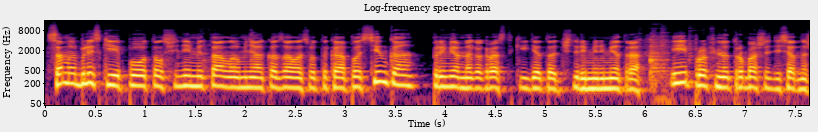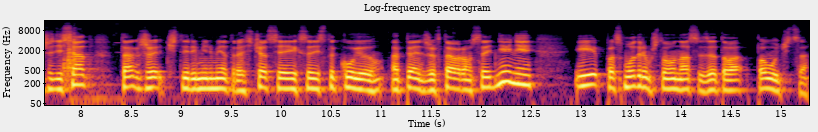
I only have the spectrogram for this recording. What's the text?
Самые близкие по толщине металла у меня оказалась вот такая пластинка, примерно как раз таки где-то 4 мм, и профильная труба 60 на 60, также 4 мм. Сейчас я их состыкую опять же в тавровом соединении и посмотрим, что у нас из этого получится.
